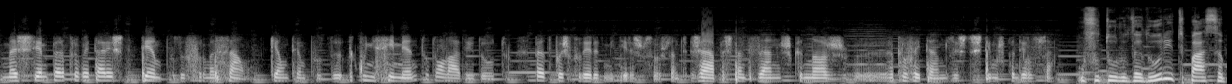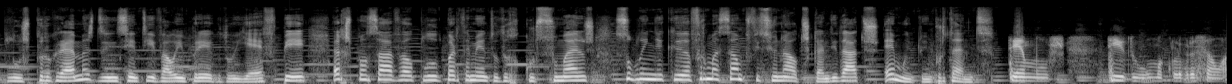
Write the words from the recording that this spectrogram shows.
mas sempre para aproveitar este tempo de formação, que é um tempo de, de, conhecimento de um lado e do outro, para depois poder admitir as pessoas. Portanto, já há bastantes anos que nós uh, aproveitamos estes estímulos quando eles usam. O futuro da Durit passa pelos programas de incentivo ao emprego do IFP. A responsável pelo Departamento de Recursos Humanos sublinha que a formação profissional dos candidatos é muito importante. Temos tido uma colaboração,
